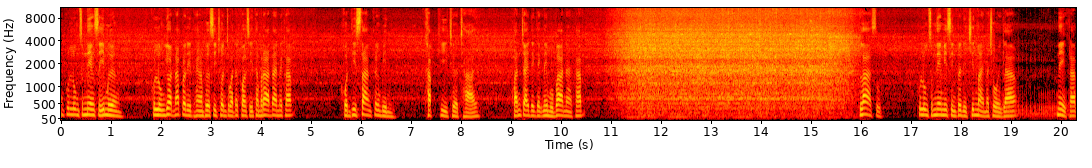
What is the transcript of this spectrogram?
ำคุณลุงสำเนียงศรีเมือง คุณลุงยอดนักประดิษฐ์แห่งอำเภอศรีชนจังหวัดนครศรีธรรมราชได้ไหมครับ คนที่สร้างเครื่องบินขับขี่เฉิดฉาย ขวัญใจเด็กๆ ในหมู่บ้านนะครับ ล่าสุด คุณลุงสำเนียงมีสิ่งประดิษฐ์ชิ้นใหม่มาโชว์อีกแล้ว นี่ครับ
